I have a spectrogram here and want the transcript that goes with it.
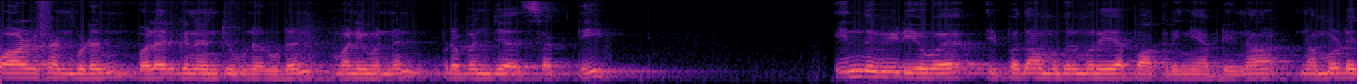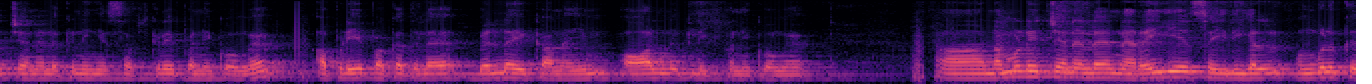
வாழ்கன்புடன் வளர்க நன்றி உணர்வுடன் மணிவண்ணன் பிரபஞ்ச சக்தி. இந்த வீடியோவை இப்போ தான் முதல் முறையாக பார்க்குறீங்க அப்படின்னா நம்மளுடைய சேனலுக்கு நீங்கள் சப்ஸ்கிரைப் பண்ணிக்கோங்க. அப்படியே பக்கத்தில் பெல் ஐக்கானையும் ஆல்னு கிளிக் பண்ணிக்கோங்க. நம்மளுடைய நம்முடைய சேனலில் நிறைய செய்திகள் உங்களுக்கு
